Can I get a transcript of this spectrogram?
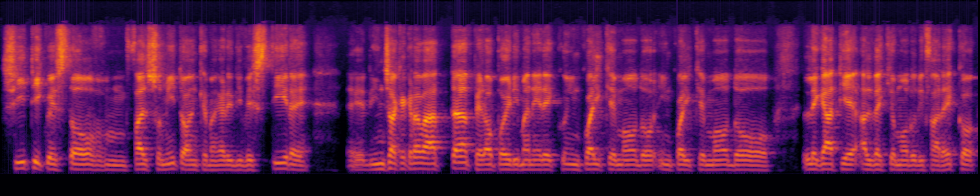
citi questo mh, falso mito anche magari di vestire eh, in giacca e cravatta, però poi rimanere in qualche, modo, in qualche modo legati al vecchio modo di fare. Ecco,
